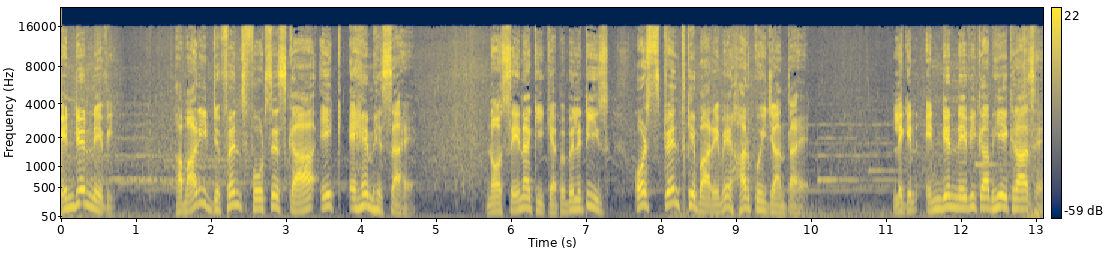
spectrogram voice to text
इंडियन नेवी हमारी डिफेंस फोर्सेस का एक अहम हिस्सा है। नौसेना की कैपेबिलिटीज और स्ट्रेंथ के बारे में हर कोई जानता है। लेकिन इंडियन नेवी का भी एक राज है,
